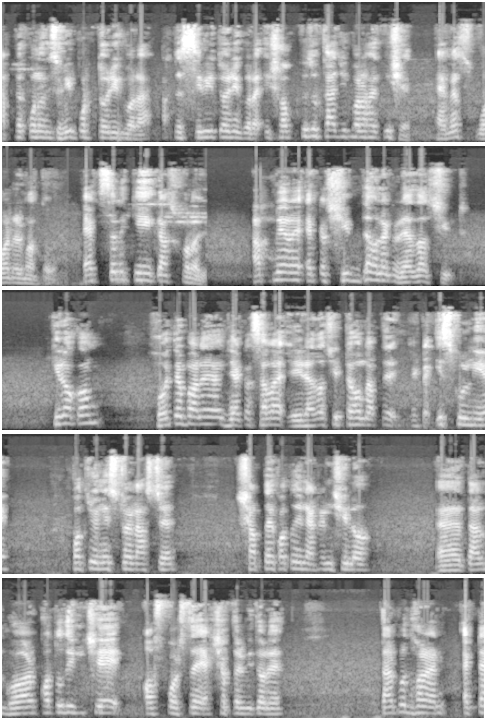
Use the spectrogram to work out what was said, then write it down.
আপনার কোনো কিছু রিপোর্ট তৈরি করা আপনার সিভি তৈরি করা, এই সব কিছু কাজই করা হয় কিসে? এম এস ওয়ার্ডের মাধ্যমে। এক্সেলে কি কাজ করা যায়? আপনার একটা শিট দেওয়া হলো, একটা রেজাল্ট শিট কীরকম হতে পারে যে একটা স্যালারি এই রেজাল্ট শিটটা হলো আপনি একটা স্কুল নিয়ে, কতজন স্টুডেন্ট আসছে, সপ্তাহে কতদিন অ্যাটেন্ড ছিল তার ঘর কতদিন সে অফ করছে, এক সপ্তাহের ভিতরে তারপর ধরেন একটা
